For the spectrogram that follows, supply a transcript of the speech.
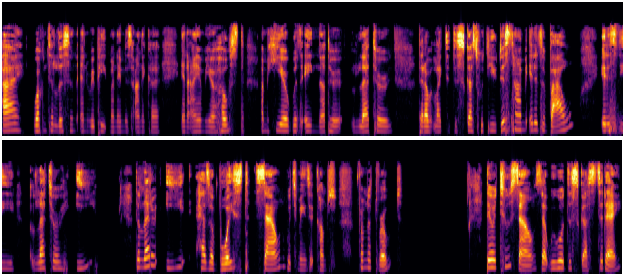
Hi, welcome to Listen and Repeat. My name is Annika and I am your host. I'm here with another letter that I would like to discuss with you. This time it is a vowel. It is the letter E. The letter E has a voiced sound, which means it comes from the throat. There are two sounds that we will discuss today,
